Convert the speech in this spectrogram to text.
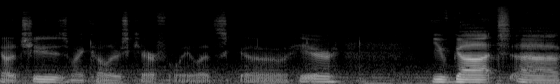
got to choose my colors carefully. Let's go here. You've got uh,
